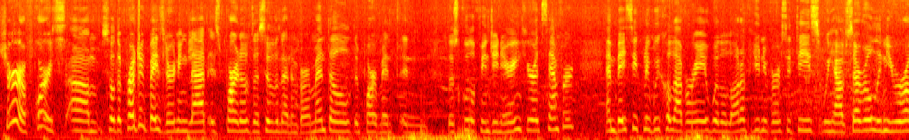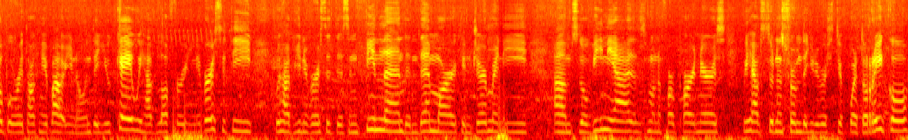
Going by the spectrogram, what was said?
Sure, of course. Um, so the project-based learning lab is part of the civil and environmental department in the School of Engineering here at Stanford. And basically, we collaborate with a lot of universities. We have several in Europe. We were talking about, you know, in the UK, we have Loughborough University. We have universities in Finland, in Denmark, in Germany. Um, Slovenia is one of our partners. We have students from the University of Puerto Rico.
